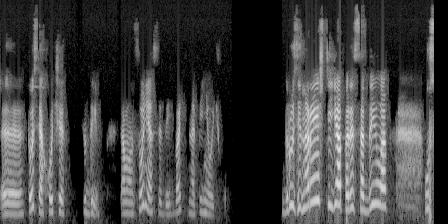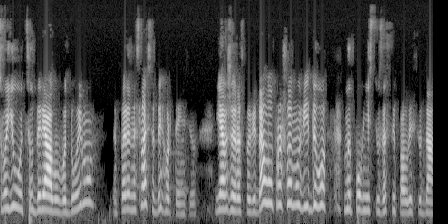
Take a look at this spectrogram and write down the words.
е, Тося хоче сюди. Там он Соня сидить, бачите, на піньочку. Друзі, нарешті я пересадила у свою цю диряву водойму, перенесла сюди гортензію. Я вже розповідала у прошлому відео. Ми повністю засипали сюди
